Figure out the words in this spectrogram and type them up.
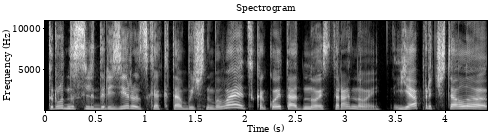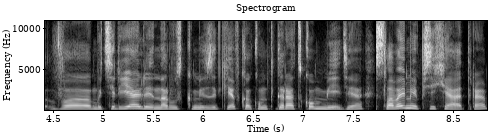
трудно солидаризироваться, как это обычно бывает, с какой-то одной стороной. Я прочитала в материале на русском языке в каком-то городском медиа словами психиатра,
